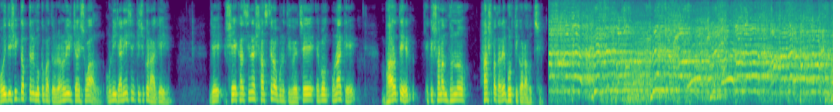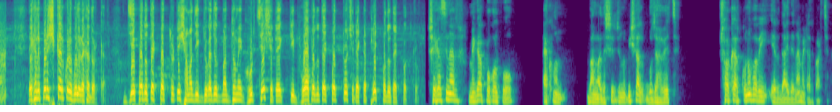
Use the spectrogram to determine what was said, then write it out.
বৈদেশিক দপ্তরের মুখপাত্র রণবীর জয়সওয়াল উনি জানিয়েছেন কিছুক্ষণ আগে যে শেখ হাসিনার স্বাস্থ্যের অবনতি হয়েছে এবং ওনাকে ভারতের একটি স্বনামধন্য হাসপাতালে ভর্তি করা হচ্ছে। এখানে পরিষ্কার করে বলে রাখা দরকার। যে পদত্যাগপত্রটি সামাজিক যোগাযোগ মাধ্যমে ঘুরছে সেটা একটি ভুয়া পদত্যাগপত্র সেটা একটা ফেক পদত্যাগপত্র। শেখ হাসিনার মেগা প্রকল্প এখন বাংলাদেশের জন্য বিশাল বোঝা হয়েছে। সরকার কোনোভাবেই এর দায় দেনা মেটাতে পারছে না।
